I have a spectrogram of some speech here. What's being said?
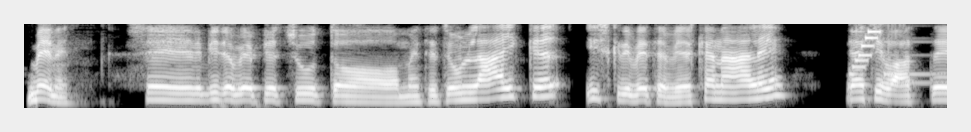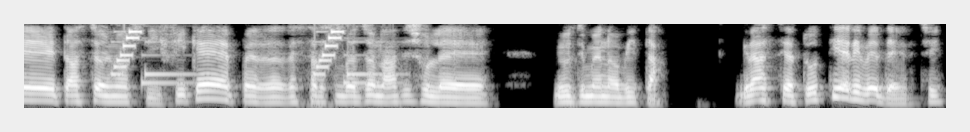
Bene, se il video vi è piaciuto mettete un like, iscrivetevi al canale e attivate il tasto di notifiche per restare sempre aggiornati sulle ultime novità. Grazie a tutti e arrivederci.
